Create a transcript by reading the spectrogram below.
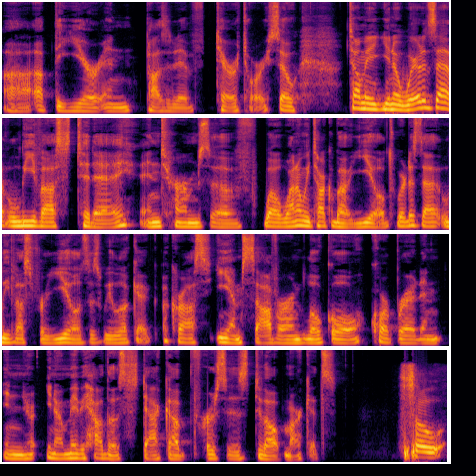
uh, up the year in positive territory. So tell me, you know, where does that leave us today in terms of, well, why don't we talk about yields? Where does that leave us for yields as we look at across EM sovereign, local, corporate, and in, you know, maybe how those stack up versus developed markets? So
